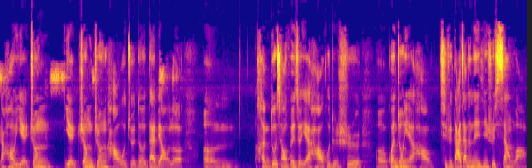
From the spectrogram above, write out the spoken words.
然后也正也正正好，我觉得代表了，嗯。很多消费者也好，或者是呃观众也好，其实大家的内心是向往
